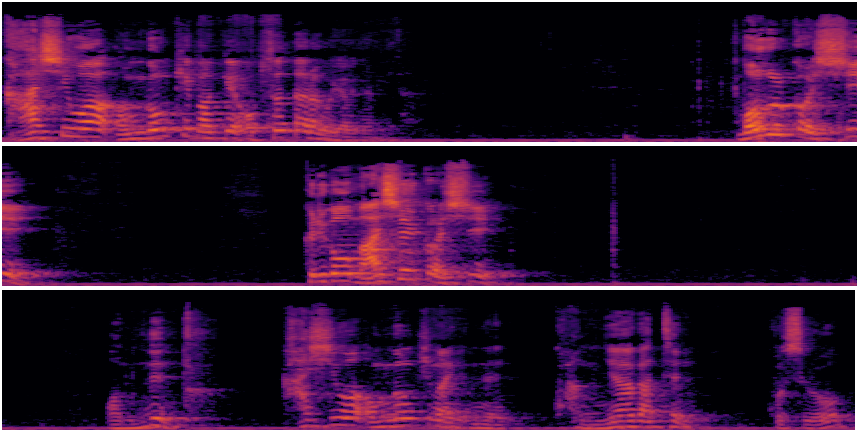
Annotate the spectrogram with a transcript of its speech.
가시와 엉겅퀴밖에 없었다라고 이야기합니다. 먹을 것이 그리고 마실 것이 없는 가시와 엉겅퀴만 있는 광야 같은 곳으로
